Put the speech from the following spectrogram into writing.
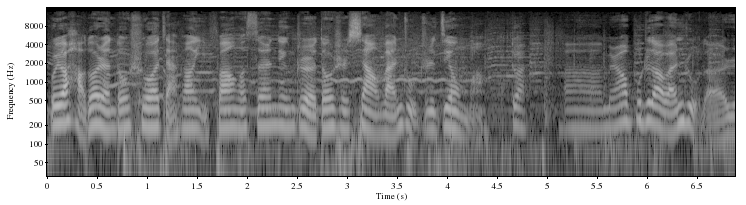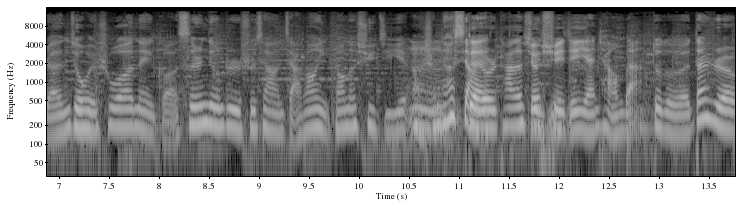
不是有好多人都说《甲方乙方》和《私人定制》都是向《顽主》致敬吗？对，呃，然后不知道玩主的人就会说，那个私人定制是像甲方乙方的续集啊，什么叫像就是它的续续集延长版。对对对，但是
